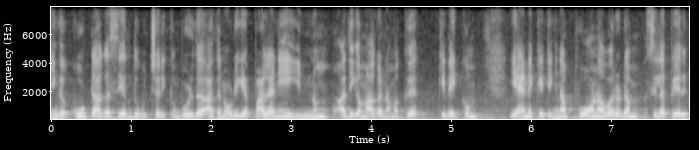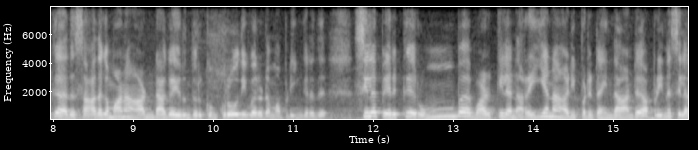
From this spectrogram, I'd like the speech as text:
நீங்கள் கூட்டாக சேர்ந்து உச்சரிக்கும் பொழுது அதனுடைய பலனே இன்னும் அதிகமாக நமக்கு கிடைக்கும். ஏன்னு கேட்டிங்கன்னா போன வருடம் சில பேருக்கு அது சாதகமான ஆண்டாக இருந்திருக்கும் குரோதி வருடம் அப்படிங்கிறது. சில பேருக்கு ரொம்ப வாழ்க்கையில் நிறைய நான் அடிபட்டுட்டேன் இந்த ஆண்டு அப்படின்னு சில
